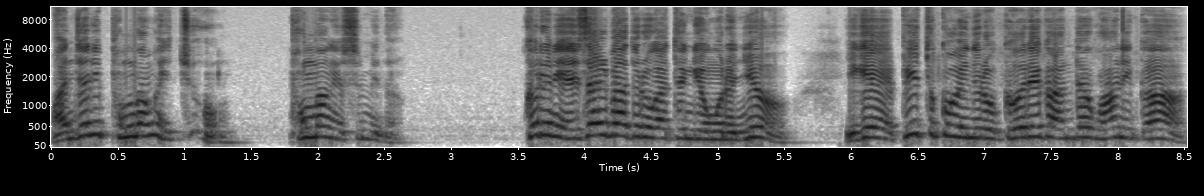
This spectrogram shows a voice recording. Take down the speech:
완전히 폭망했죠. 폭망했습니다. 그러니 엘살바도르 같은 경우는요. 이게 비트코인으로 거래가 한다고 하니까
